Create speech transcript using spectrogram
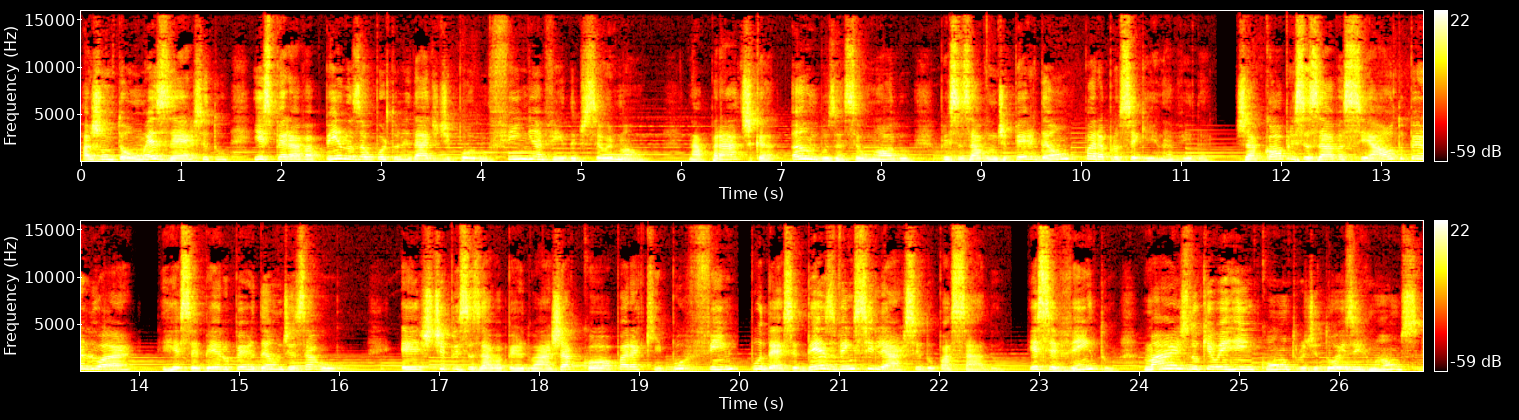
ajuntou um exército e esperava apenas a oportunidade de pôr um fim à vida de seu irmão. Na prática, ambos, a seu modo, precisavam de perdão para prosseguir na vida. Jacó precisava se auto-perdoar e receber o perdão de Esaú. Este precisava perdoar Jacó para que, por fim, pudesse desvencilhar-se do passado. Esse evento, mais do que o reencontro de dois irmãos,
